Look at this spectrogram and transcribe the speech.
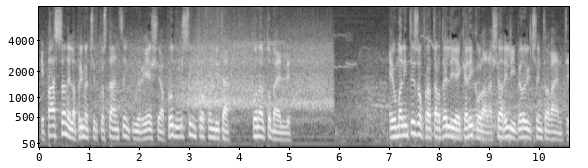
e passa nella prima circostanza in cui riesce a prodursi in profondità, con Altobelli. È un malinteso fra Tardelli e Caricola a lasciare libero il centravanti.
